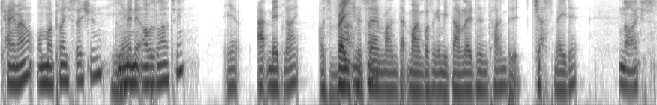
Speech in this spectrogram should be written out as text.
came out on my PlayStation. The Yeah. minute I was allowed to. Yeah, at midnight. I was very At midnight. concerned mine, that mine wasn't going to be downloaded in time, but it just made it. Nice.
